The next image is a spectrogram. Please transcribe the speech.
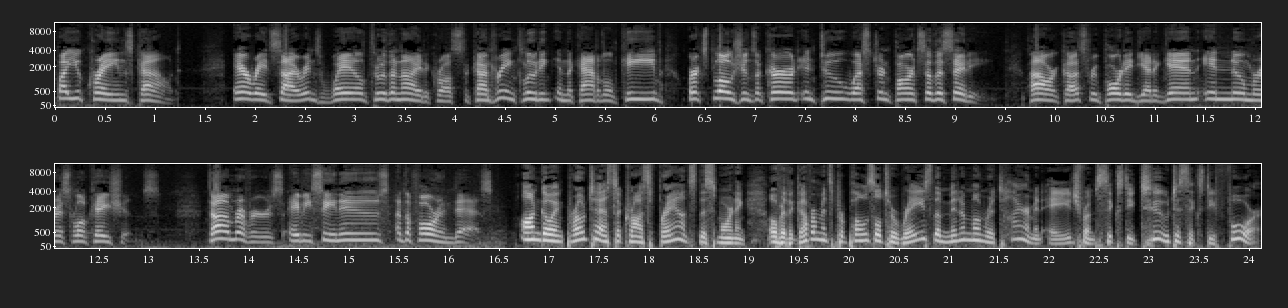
by Ukraine's count. Air raid sirens wailed through the night across the country, including in the capital, Kiev, where explosions occurred in two western parts of the city. Power cuts reported yet again in numerous locations. Tom Rivers, ABC News, at the Foreign Desk. Ongoing protests across France this morning over the government's proposal to raise the minimum retirement age from 62 to 64.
